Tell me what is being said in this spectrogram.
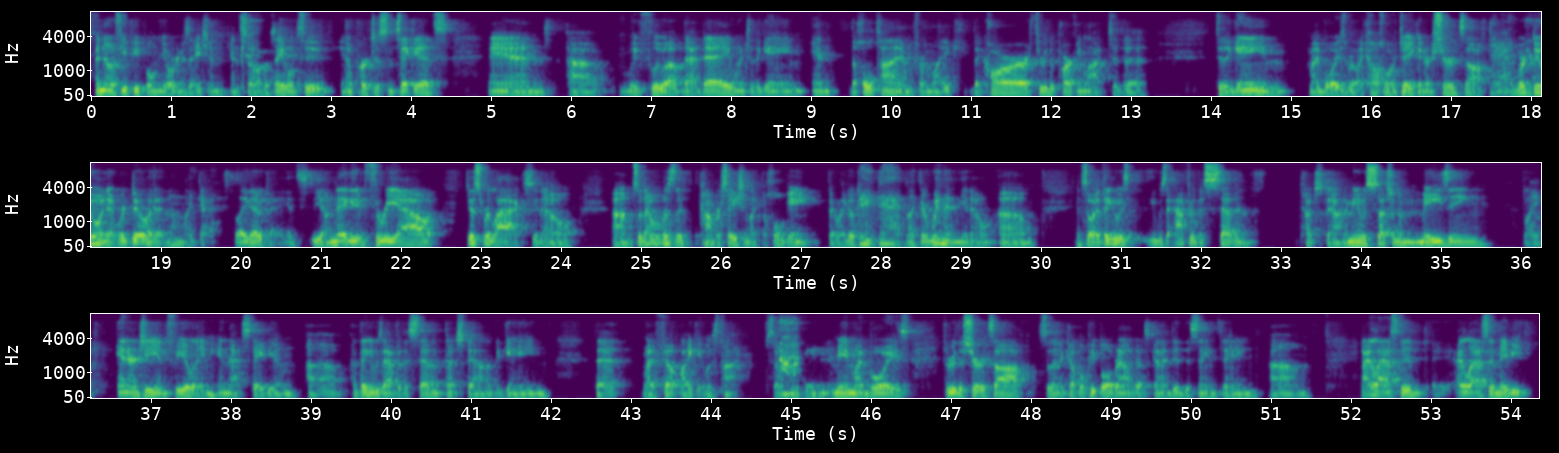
I know a few people in the organization, and so I was able to you know purchase some tickets and uh, we flew up that day went to the game and the whole time from like the car through the parking lot to the to the game my boys were like oh we're taking our shirts off dad. We're doing it. We're doing it. And i'm like guys like okay it's you know negative three out. Just relax you know. Um, so that was the conversation like the whole game. They're like okay dad like they're winning you know? Um, and so i think it was it was after the seventh touchdown. I mean, it was such an amazing like energy and feeling in that stadium. Um, I think it was after the seventh touchdown of the game that I felt like it was time. So me, and, me and my boys threw the shirts off. So then a couple people around us kind of did the same thing. Um, I lasted, I lasted maybe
